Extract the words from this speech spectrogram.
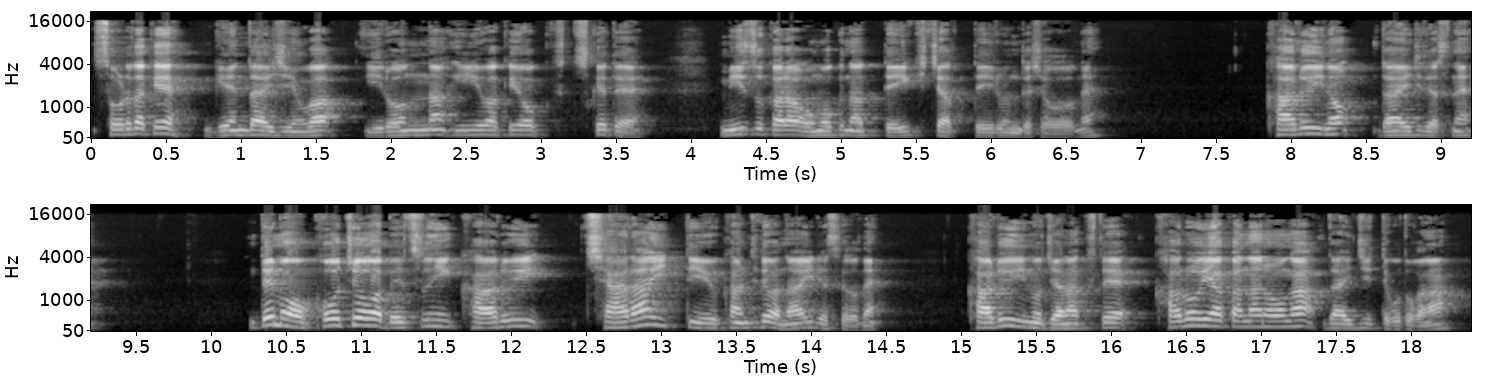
それだけ現代人はいろんな言い訳をくっつけて、自ら重くなって生きちゃっているんでしょうね。軽いの大事ですね。でも校長は別に軽い、チャラいっていう感じではないですけどね。軽いのじゃなくて軽やかなのが大事ってことかな。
